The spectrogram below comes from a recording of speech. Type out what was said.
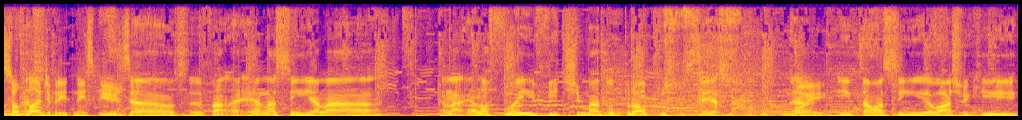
Sou fã de Britney Spears. Fala- ela assim, ela, ela, ela foi vítima do próprio sucesso, né? Foi. Então assim, eu acho que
